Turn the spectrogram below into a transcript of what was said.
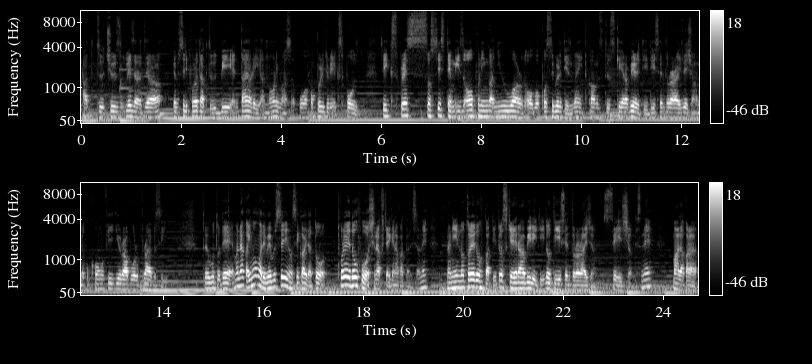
had to choose whether their Web3 product would be entirely anonymous or completely exposed. The Expresso system is opening a new world of possibilities when it comes to scalability, decentralization, and configurable privacy. ということで、まあ、なんか今まで Web3 の世界だとトレードオフをしなくちゃいけなかったんですよね。何のトレードオフかっていうと、スケーラビリティと decentralization ですね。まあだから、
